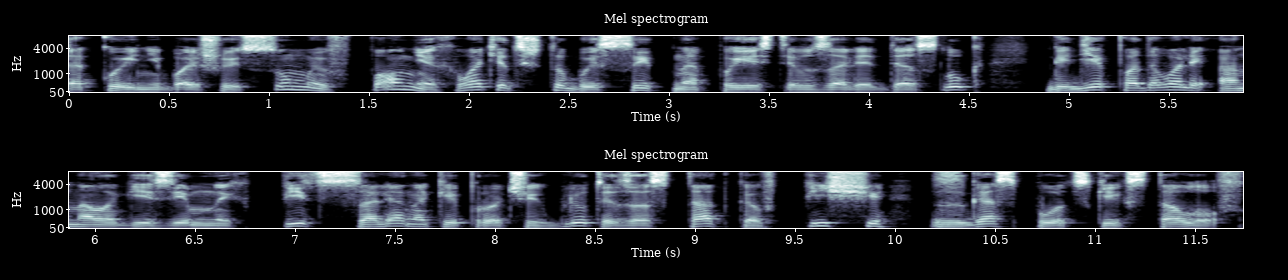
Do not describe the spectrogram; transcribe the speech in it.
Такой небольшой суммы вполне хватит, чтобы сытно поесть в зале для слуг, где подавали аналоги земных пиц, солянок и прочих блюд из остатков пищи с господских столов.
